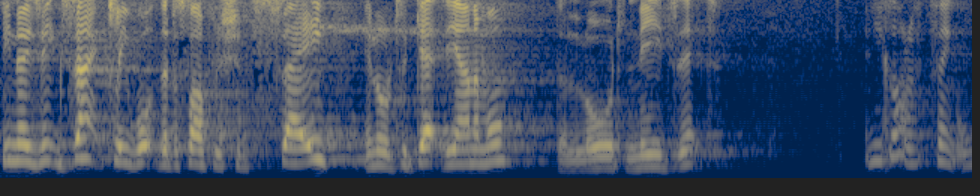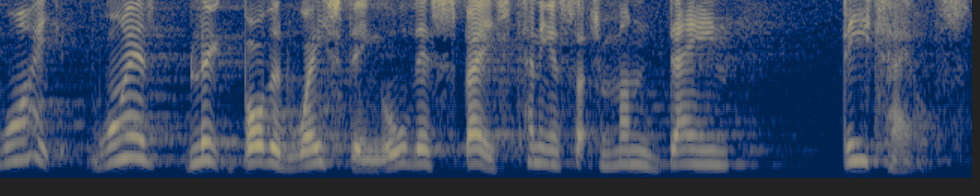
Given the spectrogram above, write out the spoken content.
He knows exactly what the disciples should say in order to get the animal. The Lord needs it. And you've got to think, why, why has Luke bothered wasting all this space telling us such mundane details?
